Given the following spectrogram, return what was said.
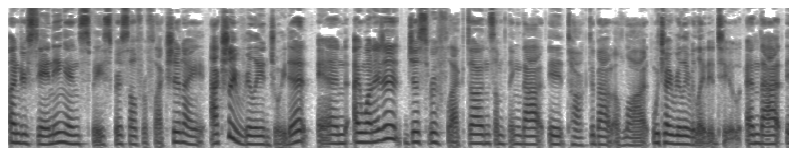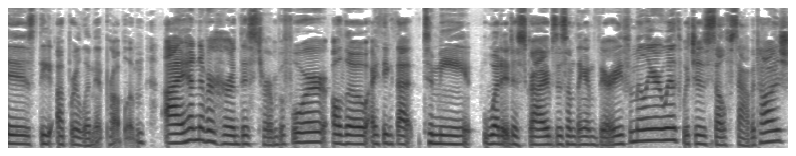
understanding and space for self reflection. I actually really enjoyed it. And I wanted to just reflect on something that it talked about a lot, which I really related to. And that is the upper limit problem. I had never heard this term before, although I think that to me, what it describes is something I'm very familiar with, which is self sabotage.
